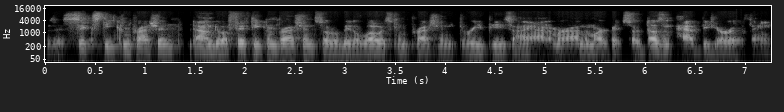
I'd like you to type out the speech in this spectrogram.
was it 60 compression down to a 50 compression. So it'll be the lowest compression three piece ionomer on the market. So it doesn't have the urethane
